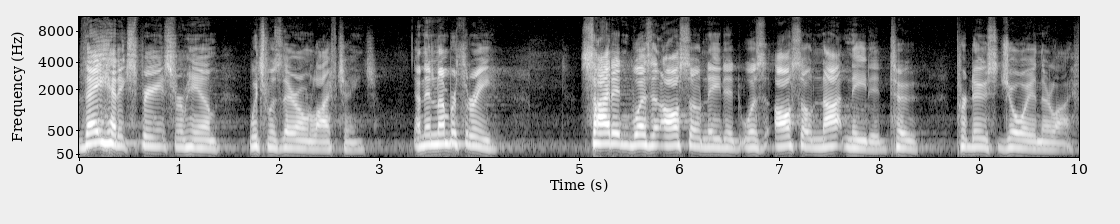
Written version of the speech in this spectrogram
they had experienced from Him, which was their own life change. And then number three, sighted wasn't also needed, was also not needed to produce joy in their life.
